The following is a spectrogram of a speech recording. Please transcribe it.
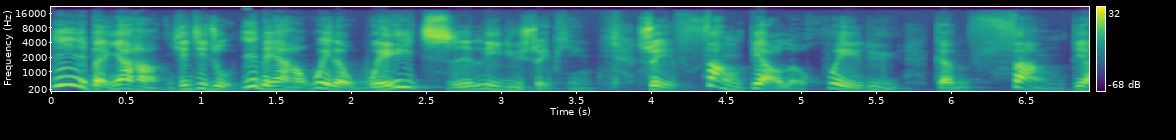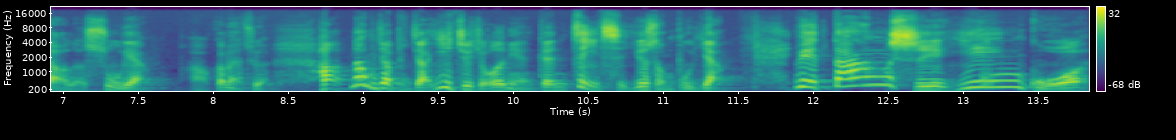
日本央行，你先记住，日本央行为了维持利率水平，所以放掉了汇率跟放掉了数量，好，各位注意。好，那我们就要比较一九九二年跟这一次有什么不一样？因为当时英国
